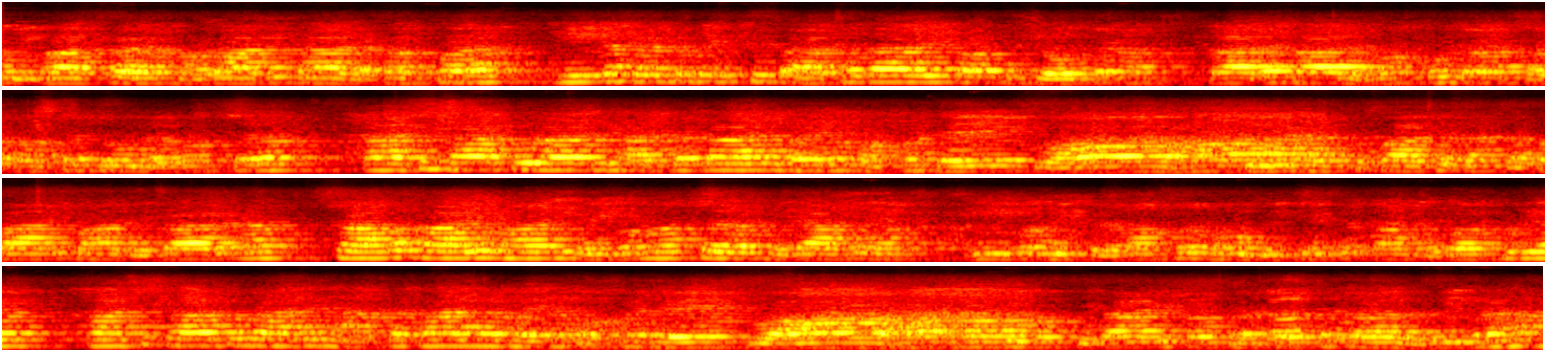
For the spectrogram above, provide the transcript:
దివాస్వరం భవాది కారకం పరం నీలకటుమిక్షితాసదాయకం శోచనం కాలకాలమంబుజ సమస్తూలమక్షరం కాశికాపురాది నాటకాలమైన మమ్మ జయ స్వాహాపాశదండపాణిమాదికారణం శ్రావకాయమాది దైవమక్షరం నిరామయం దీప విక్రమం ప్రభు విచేతకాం భవప్రియ కాశికాపురాది నాటకాలమైన మమ్మ జయ స్వాహాపాశదాయకం ప్రదర్శకాల విగ్రహం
